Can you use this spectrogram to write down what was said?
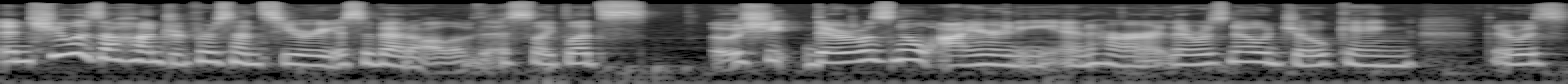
and she was a hundred percent serious about all of this. Like, let's. She there was no irony in her. There was no joking. There was.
